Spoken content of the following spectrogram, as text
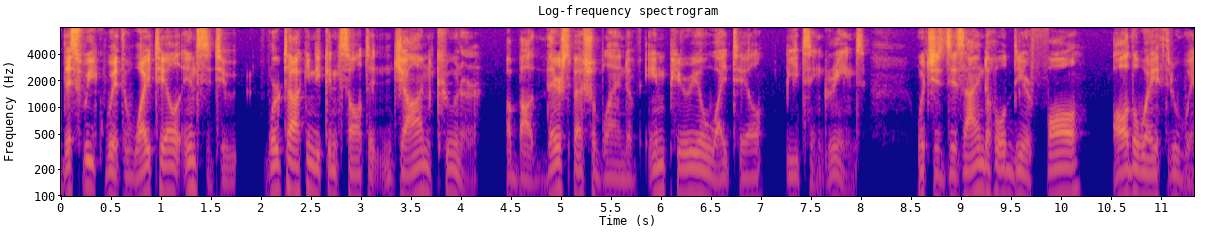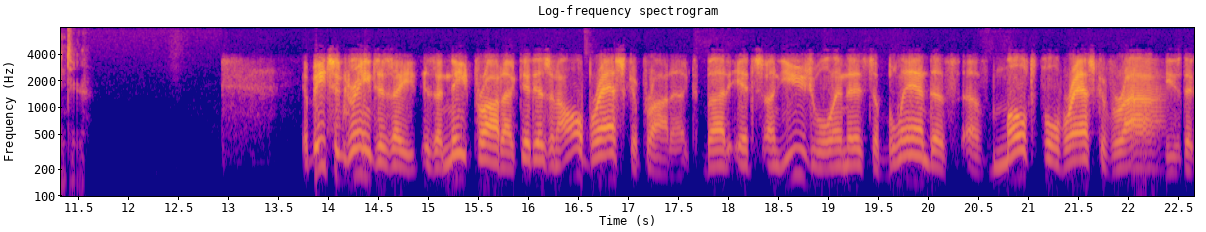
This week with Whitetail Institute, we're talking to consultant John Cooner about their special blend of Imperial Whitetail beets and greens, which is designed to hold deer fall all the way through winter. The Beets and Greens is a is a neat product. It is an all brassica product, but it's unusual in that it's a blend of, of multiple brassica varieties that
